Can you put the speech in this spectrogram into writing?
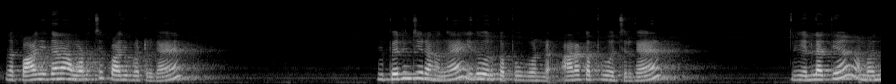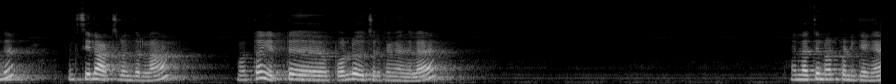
அதில் பாதி தான் நான் உடச்சி பாதி போட்டிருக்கேன். இது பெருஞ்சீரகங்க. இது ஒரு கப்பு ஒன்று அரை கப்பு வச்சுருக்கேன். இது எல்லாத்தையும் நம்ம வந்து மிக்சியில் அரைச்சிட்டு வந்துடலாம். மொத்தம் எட்டு பொருள் வச்சுருக்கேங்க இதில். எல்லாத்தையும் நோட் பண்ணிக்கோங்க.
